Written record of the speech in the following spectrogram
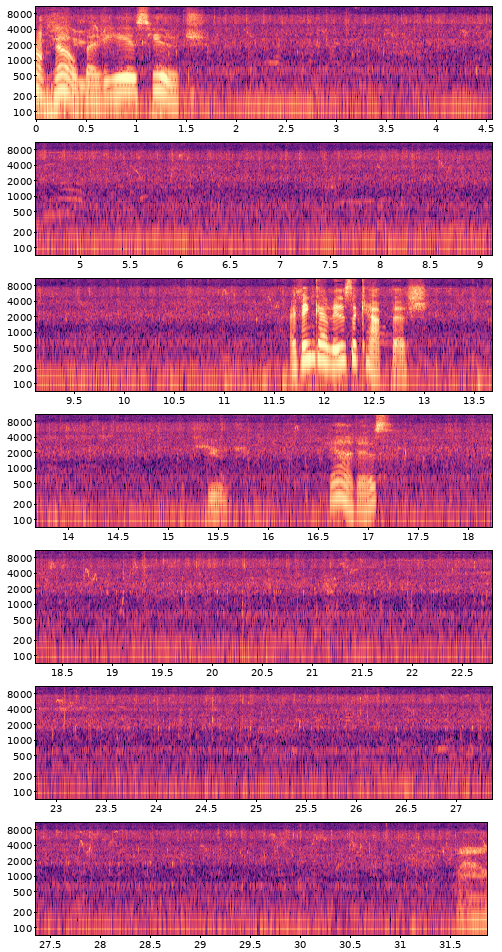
don't know, Huge. but he is huge. I think that is a catfish. Huge. Yeah, it is. Wow.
